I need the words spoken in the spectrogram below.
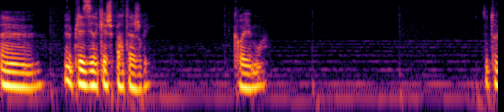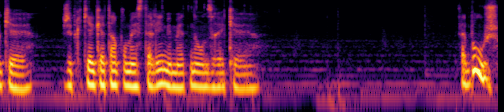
Un plaisir que je partagerai. Croyez-moi. Surtout que j'ai pris quelques temps pour m'installer, mais maintenant on dirait que. Ça bouge.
